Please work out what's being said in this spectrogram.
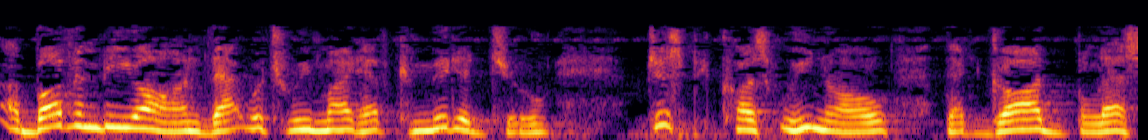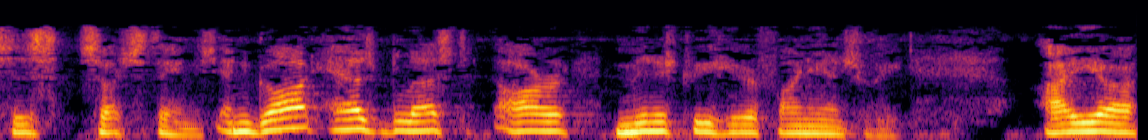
above and beyond that which we might have committed to just because we know that God blesses such things. And God has blessed our ministry here financially. I uh,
